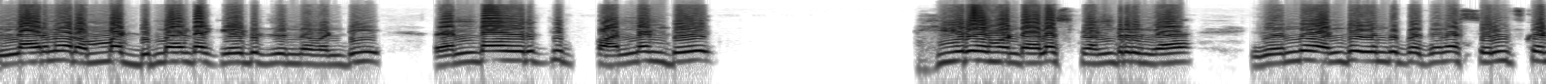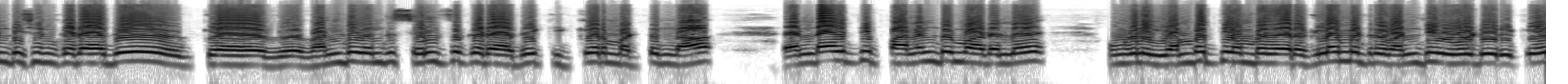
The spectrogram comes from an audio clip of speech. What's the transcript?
எல்லாருமே ரொம்ப டிமாண்டாக கேட்டுட்டு இருந்த வண்டி ரெண்டாயிரத்தி பன்னெண்டு ஹீரோ ஹோண்டால ஸ்பெண்டருங்க இது வந்து வண்டி வந்து பாத்தீங்கன்னா செல்ஃப் கண்டிஷன் கிடையாது. வண்டி வந்து செல்ஃப் கிடையாது. கிக்கர் மட்டும்தான். ரெண்டாயிரத்தி பன்னெண்டு மாடலு உங்களுக்கு எண்பத்தி ஒன்பதாயிரம் கிலோமீட்டர் வண்டி ஓடி இருக்கு.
